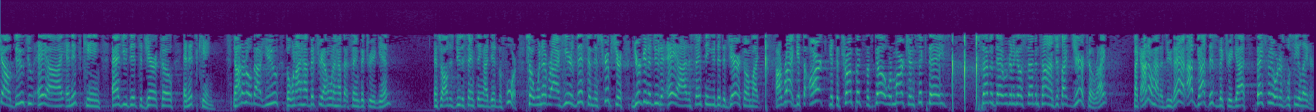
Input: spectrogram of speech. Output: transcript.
shall do to Ai and its king as you did to Jericho and its king. Now, I don't know about you, but when I have victory, I want to have that same victory again. And so I'll just do the same thing I did before. So whenever I hear this in the scripture, you're going to do to Ai the same thing you did to Jericho. I'm like, all right, get the ark, get the trumpets, let's go. We're marching six days. Seventh day, we're going to go seven times, just like Jericho, right? Like, I know how to do that. I've got this victory, God. Thanks for the orders. We'll see you later.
